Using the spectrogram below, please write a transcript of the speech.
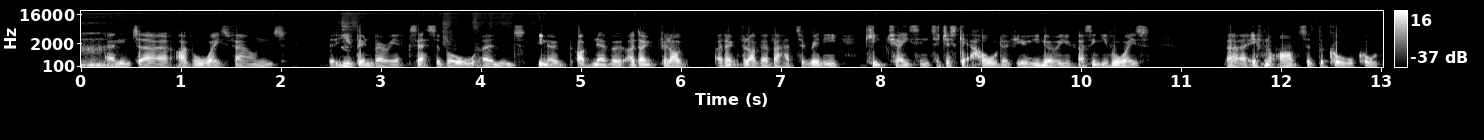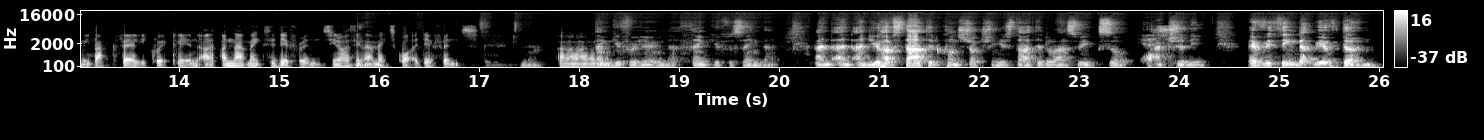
mm. and uh, i've always found that you've been very accessible and you know I've never I don't feel I've I don't feel I've ever had to really keep chasing to just get hold of you. You know, I think you've always, uh, if not answered the call, called me back fairly quickly, and uh, and that makes a difference. You know, I think that makes quite a difference. Yeah. Um, Thank you for hearing that. Thank you for saying that. And and and you have started construction. You started last week, so yes. actually, everything that we have done,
